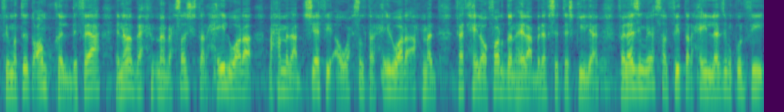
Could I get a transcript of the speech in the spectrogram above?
في منطقة عمق الدفاع إنما ما بيحصلش ترحيل ورا محمد عبد الشافي أو يحصل ترحيل ورا أحمد فتحي لو فرضا هيلعب بنفس التشكيل يعني. فلازم يحصل في ترحيل لازم يكون في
